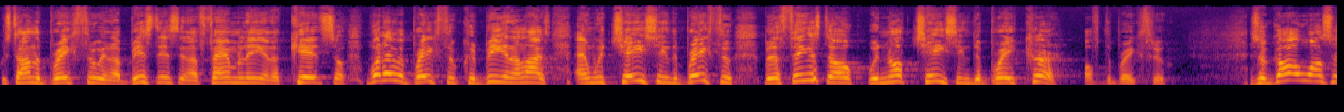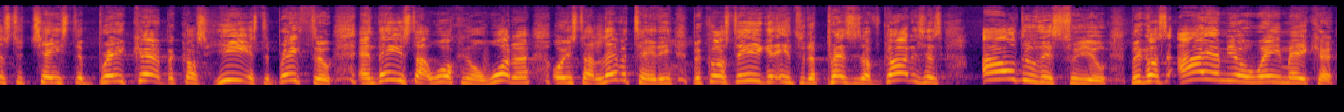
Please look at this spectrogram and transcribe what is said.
We're starting to breakthrough in our business, in our family, in our kids. So whatever breakthrough could be in our lives, and we're chasing the breakthrough. But the thing is, though, we're not chasing the breaker of the breakthrough. So God wants us to chase the breaker because He is the breakthrough. And then you start walking on water or you start levitating because then you get into the presence of God. He says, I'll do this for you because I am your waymaker.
